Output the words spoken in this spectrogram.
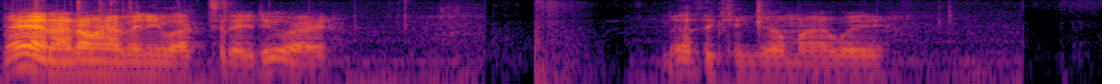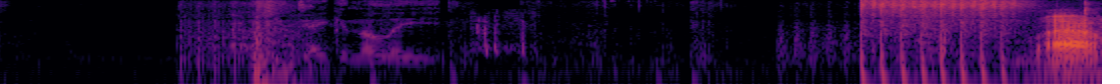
Man, I don't have any luck today, do I? Nothing can go my way. We've taken the lead. Wow.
